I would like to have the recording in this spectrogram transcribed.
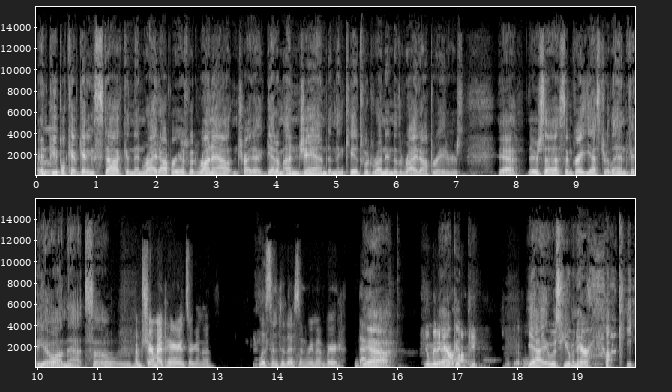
and Mm. people kept getting stuck, and then ride operators would run out and try to get them unjammed, and then kids would run into the ride operators. Yeah, there's uh, some great Yesterland video on that. So Um, I'm sure my parents are gonna listen to this and remember that. yeah, Human Yeah, air good- hockey. Is what that was. yeah, it was human air hockey.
